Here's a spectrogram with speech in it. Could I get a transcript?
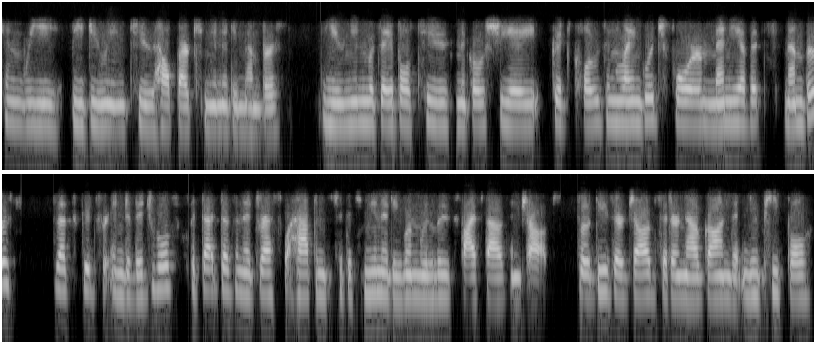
can we be doing to help our community members? The union was able to negotiate good closing language for many of its members. That's good for individuals, but that doesn't address what happens to the community when we lose 5,000 jobs. So these are jobs that are now gone that new people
